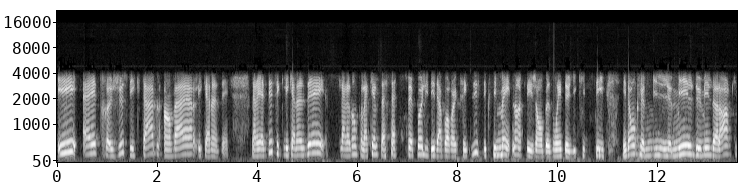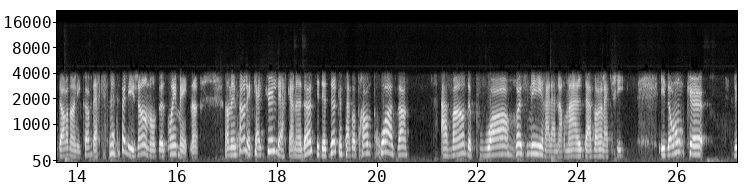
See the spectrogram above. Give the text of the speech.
et être juste et équitable envers les Canadiens. La réalité, c'est que les Canadiens, la raison pour laquelle ça satisfait pas l'idée d'avoir un crédit, c'est que c'est maintenant que les gens ont besoin de liquidité. Et donc, le 1000, le 1000, 2000 dollars qui dort dans les coffres d'Air Canada, les gens en ont besoin maintenant. En même temps, le calcul d'Air Canada, c'est de dire que ça va prendre trois ans avant de pouvoir revenir à la normale d'avant la crise. Et donc, euh, le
